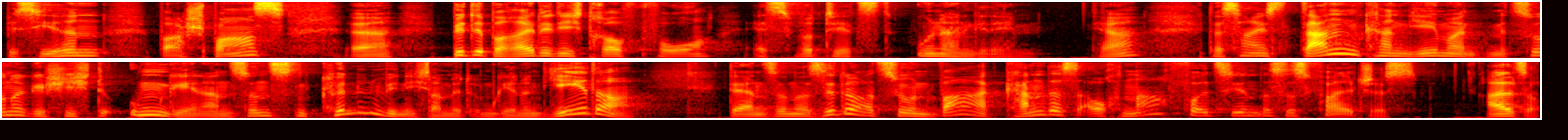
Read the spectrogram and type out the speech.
Bis hierhin war Spaß. Äh, bitte bereite dich darauf vor, es wird jetzt unangenehm. Ja? Das heißt, dann kann jemand mit so einer Geschichte umgehen. Ansonsten können wir nicht damit umgehen. Und jeder, der in so einer Situation war, kann das auch nachvollziehen, dass es falsch ist. Also,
